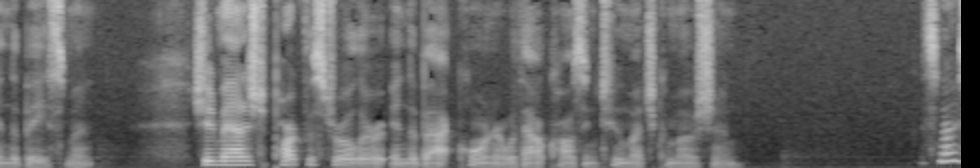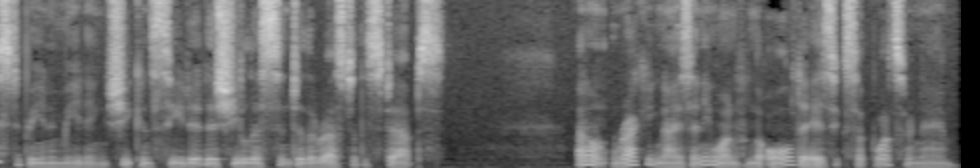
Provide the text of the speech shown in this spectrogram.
in the basement. She had managed to park the stroller in the back corner without causing too much commotion. It's nice to be in a meeting, she conceded as she listened to the rest of the steps. I don't recognize anyone from the old days except what's her name.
